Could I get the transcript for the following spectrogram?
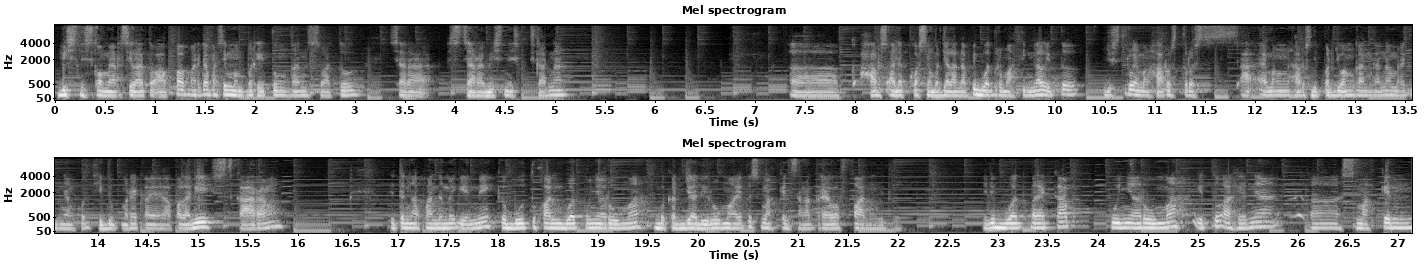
bisnis komersil atau apa mereka pasti memperhitungkan sesuatu secara secara bisnis. Karena uh, harus ada kos yang berjalan. Tapi buat rumah tinggal itu justru emang harus terus emang harus diperjuangkan karena mereka menyangkut hidup mereka ya. Apalagi sekarang di tengah pandemik ini kebutuhan buat punya rumah bekerja di rumah itu semakin sangat relevan gitu. Jadi buat mereka punya rumah itu akhirnya uh, semakin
